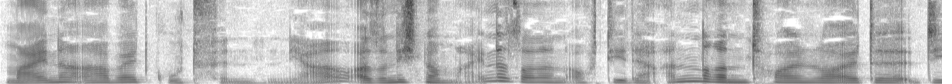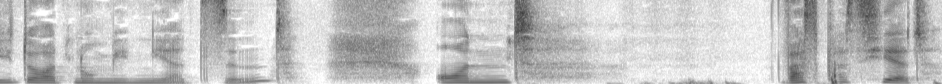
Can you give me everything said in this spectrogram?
meine Arbeit gut finden. Ja, also nicht nur meine, sondern auch die der anderen tollen Leute, die dort nominiert sind. Und was passiert?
